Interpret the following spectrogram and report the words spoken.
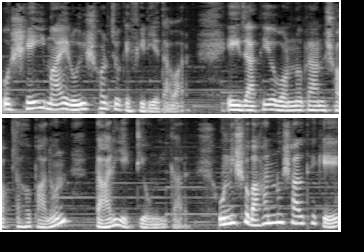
ও সেই মায়ের ঐশ্বর্যকে ফিরিয়ে দেওয়ার। এই জাতীয় বন্যপ্রাণ সপ্তাহ পালন তারই একটি অঙ্গীকার। উনিশশো সাল থেকে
